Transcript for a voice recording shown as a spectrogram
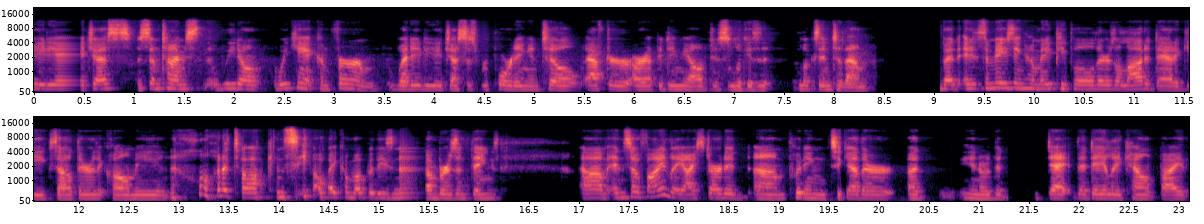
ADHS sometimes we don't we can't confirm what ADHS is reporting until after our epidemiologist look is, looks into them. But it's amazing how many people there's a lot of data geeks out there that call me and want to talk and see how I come up with these numbers and things. Um, and so finally, I started um, putting together a you know the da- the daily count by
